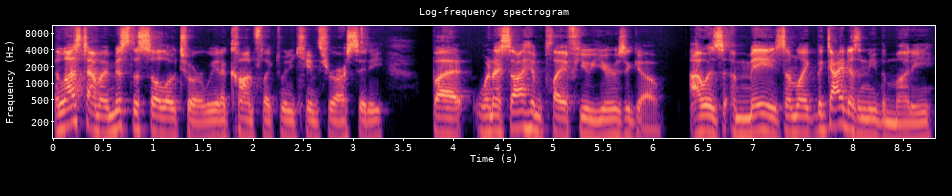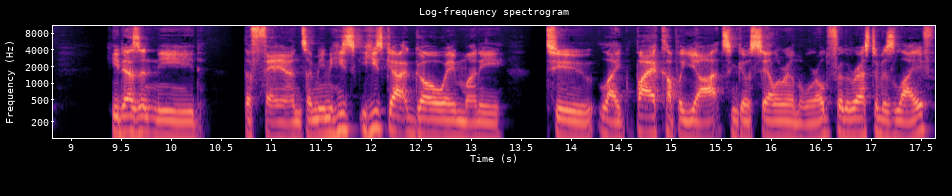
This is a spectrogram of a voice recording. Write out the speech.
And last time I missed the solo tour. We had a conflict when he came through our city. But when I saw him play a few years ago, I was amazed. I'm like, the guy doesn't need the money. He doesn't need the fans. I mean, he's he's got go away money to like buy a couple yachts and go sail around the world for the rest of his life.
